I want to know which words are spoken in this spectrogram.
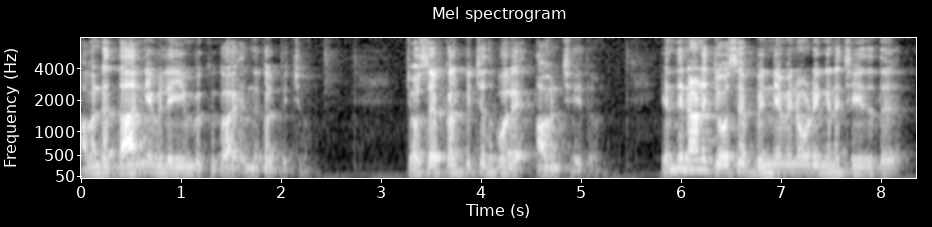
അവന്റെ ധാന്യവിലയും വെക്കുക എന്ന് കൽപ്പിച്ചു. ജോസഫ് കൽപ്പിച്ചതുപോലെ അവൻ ചെയ്തു. എന്തിനാണ് ജോസഫ് ബെന്യാമിനോട് ഇങ്ങനെ ചെയ്തത്?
